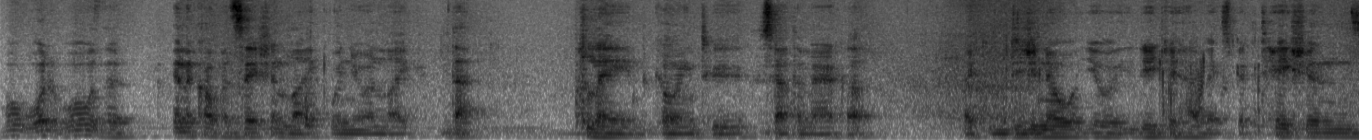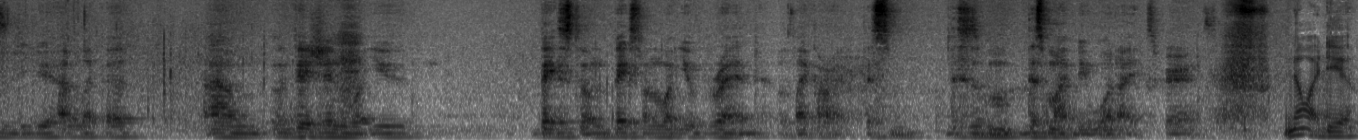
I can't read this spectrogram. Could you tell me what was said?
What, what what was the in the conversation like when you're on like that plane going to South America? Like, did you know what you were, did you have expectations? Did you have like a, um, a vision what you based on based on what you've read? It was like, all right, this this is this might be what I experienced. No idea.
